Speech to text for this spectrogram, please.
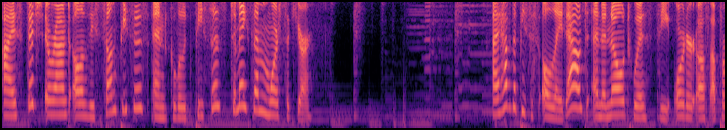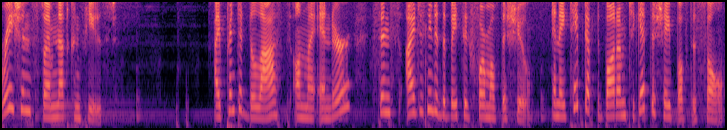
I stitched around all of these sewn pieces and glued pieces to make them more secure. I have the pieces all laid out and a note with the order of operations so I'm not confused. I printed the lasts on my ender since I just needed the basic form of the shoe, and I taped up the bottom to get the shape of the sole.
